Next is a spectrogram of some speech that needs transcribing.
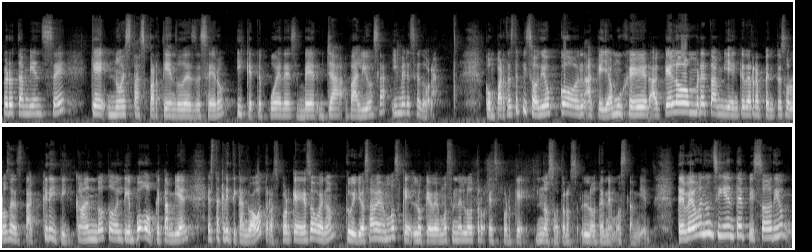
pero también sé que no estás partiendo desde cero y que te puedes ver ya valiosa y merecedora. Comparte este episodio con aquella mujer, aquel hombre también que de repente solo se está criticando todo el tiempo o que también está criticando a otros, porque eso, bueno, tú y yo sabemos que lo que vemos en el otro es porque nosotros lo tenemos también. Te veo en un siguiente episodio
